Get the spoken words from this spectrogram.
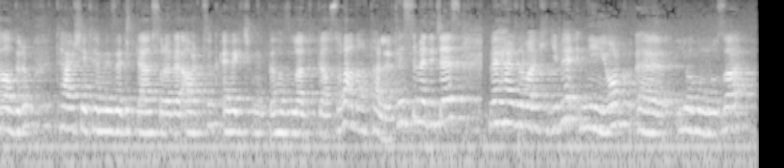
kaldırıp her şeyi temizledikten sonra ve artık eve çıkmaktan hazırladıktan sonra anahtarları teslim edeceğiz. Ve her zamanki gibi New York e, yolumuza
